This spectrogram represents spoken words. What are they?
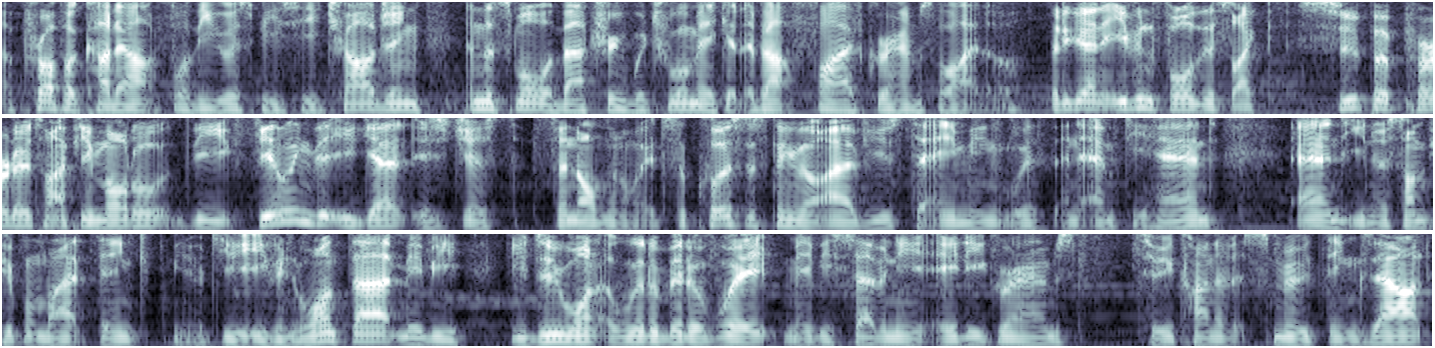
a proper cutout for the USB-C charging, and the smaller battery which will make it about 5 grams lighter. But again, even for this like super prototypey model, the feeling that you get is just phenomenal. It's the closest thing that I've used to aiming with an empty hand, and, you know, some people might think, you know, do you even want that? Maybe you do want a little bit of weight, maybe 70, 80 grams to kind of smooth things out.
